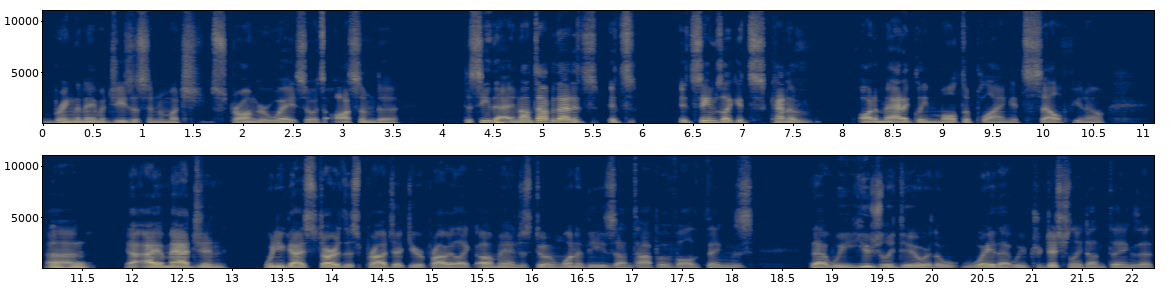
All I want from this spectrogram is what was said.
bring the name of Jesus in a much stronger way. So it's awesome to to see that. And on top of that, it's it's it seems like it's kind of automatically multiplying itself. You know, uh, mm-hmm. I imagine when you guys started this project, you were probably like, "Oh man, just doing one of these on top of all the things." that we usually do or the way that we've traditionally done things that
